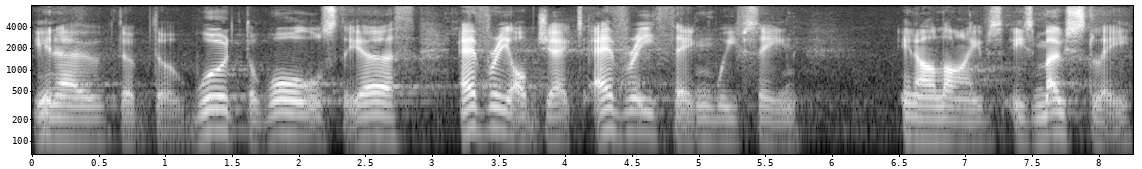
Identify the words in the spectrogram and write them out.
you know, the, the wood, the walls, the earth, every object, everything we've seen in our lives is mostly,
